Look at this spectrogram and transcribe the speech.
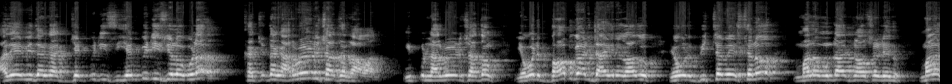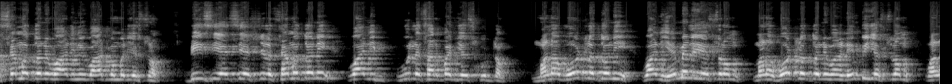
అదే విధంగా జెడ్పీటీసీ ఎంపీటీసీలో కూడా ఖచ్చితంగా అరవై ఏడు శాతం రావాలి. ఇప్పుడు నలభై ఏడు శాతం ఎవడి బాబు గారి జాగిర కాదు ఎవడు బిచ్చం వేస్తేనో మనం ఉండాల్సిన అవసరం లేదు. మన శ్రమతోని వాడిని వార్డు మెంబర్ చేస్తున్నాం. బీసీ ఎస్సీ ఎస్టీల శ్రమతోని వాడిని ఊర్లో సర్పంచ్ చేసుకుంటున్నాం. మన ఓట్లతోని వాళ్ళని ఎమ్మెల్యే చేస్తున్నాం మన ఓట్లతోని వాళ్ళని ఎంపీ చేస్తున్నాం మన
